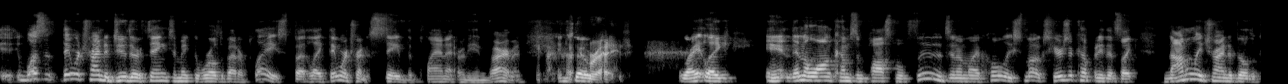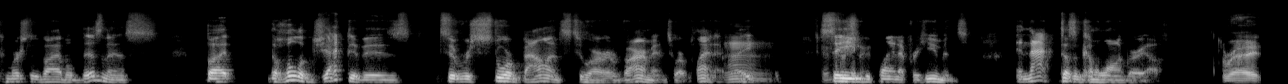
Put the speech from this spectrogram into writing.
it wasn't. They were trying to do their thing to make the world a better place, but like they weren't trying to save the planet or the environment. And so, right. right, like, and then along comes Impossible Foods, and I'm like, holy smokes! Here's a company that's like not only trying to build a commercially viable business, but the whole objective is to restore balance to our environment, to our planet, right? Mm. Save the planet for humans, and that doesn't come along very often. Right.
